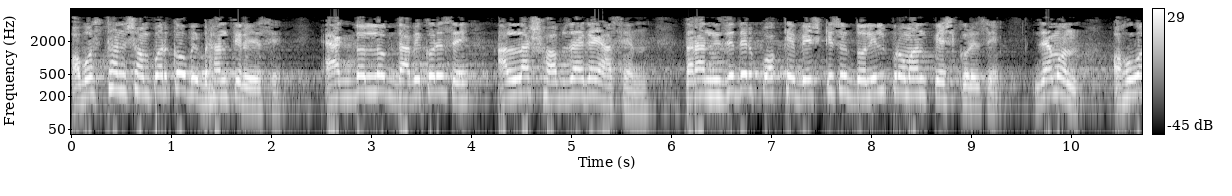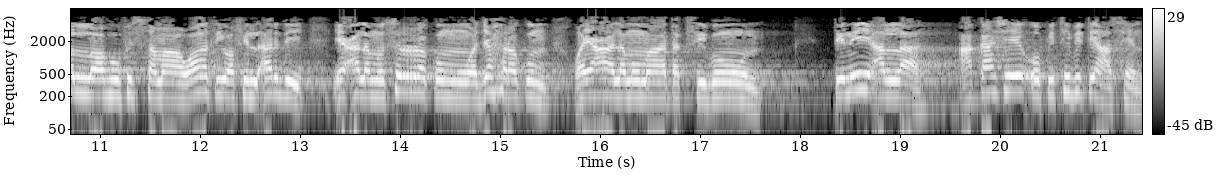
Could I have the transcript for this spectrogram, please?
অবস্থান সম্পর্কেও বিভ্রান্তি রয়েছে। একদল লোক দাবি করেছে, আল্লাহ সব জায়গায় আছেন। তারা নিজেদের পক্ষে বেশ কিছু দলিল প্রমাণ পেশ করেছে। যেমন তিনি আল্লাহ। আকাশে ও পৃথিবীতে আছেন।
